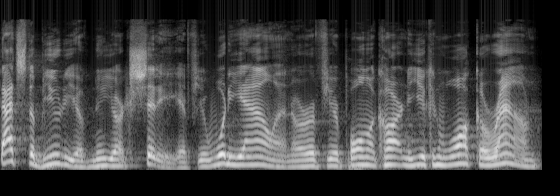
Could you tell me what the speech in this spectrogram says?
That's the beauty of New York City. If you're Woody Allen or if you're Paul McCartney, you can walk around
